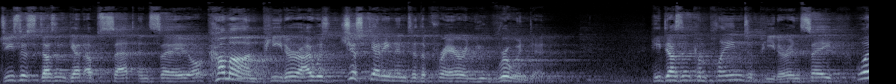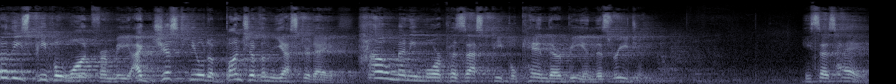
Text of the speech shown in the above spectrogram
Jesus doesn't get upset and say, Oh, come on, Peter, I was just getting into the prayer and you ruined it. He doesn't complain to Peter and say, What do these people want from me? I just healed a bunch of them yesterday. How many more possessed people can there be in this region? He says, Hey,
